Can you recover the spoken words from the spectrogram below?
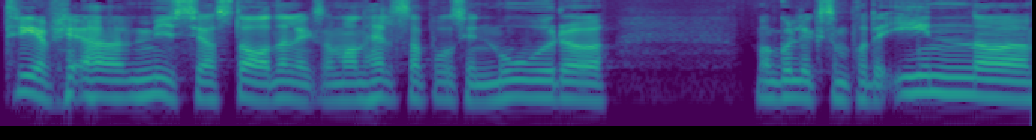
trevliga, mysiga staden. Liksom. Man hälsar på sin mor och man går liksom på det in. och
